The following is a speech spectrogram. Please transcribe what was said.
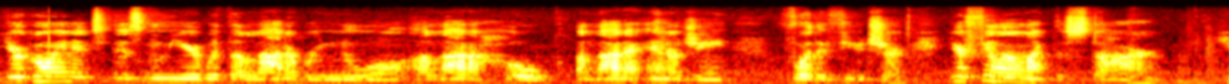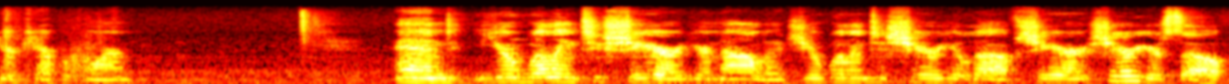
You're going into this new year with a lot of renewal, a lot of hope, a lot of energy for the future. You're feeling like the star here, Capricorn. And you're willing to share your knowledge. You're willing to share your love, share, share yourself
